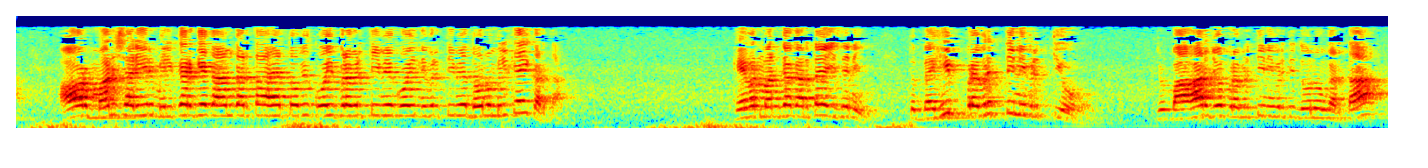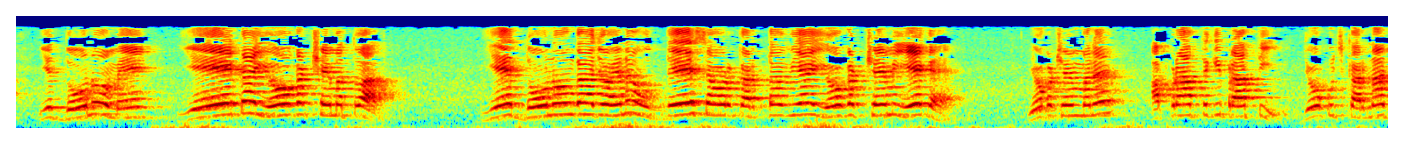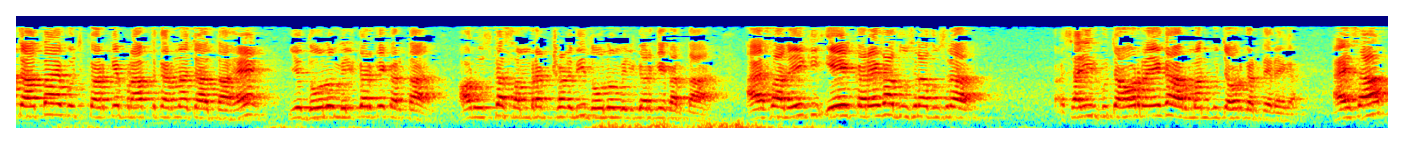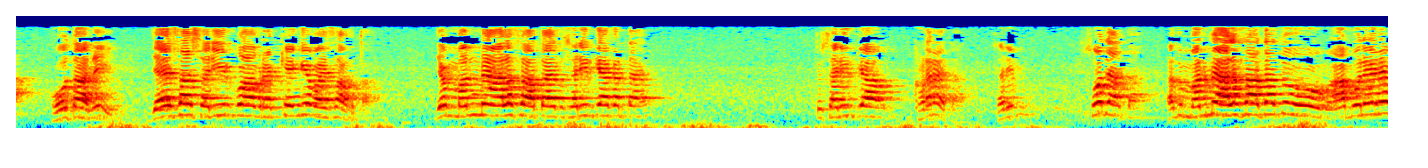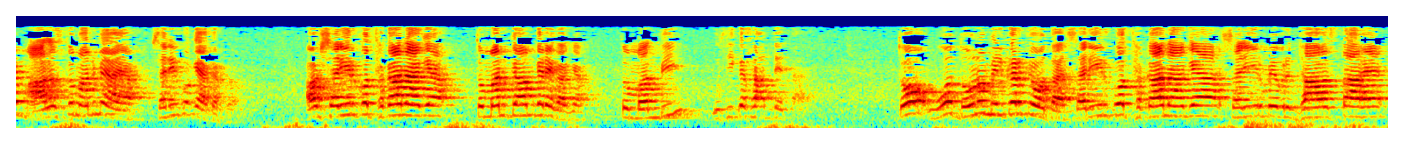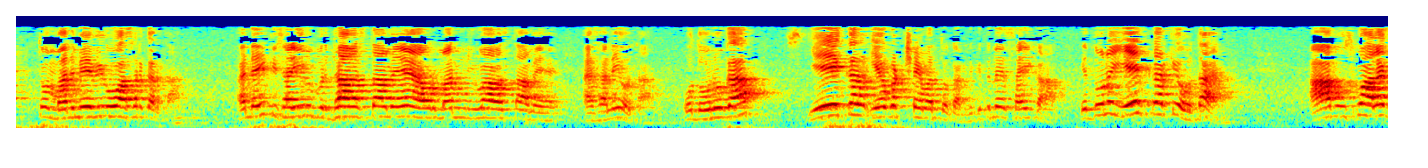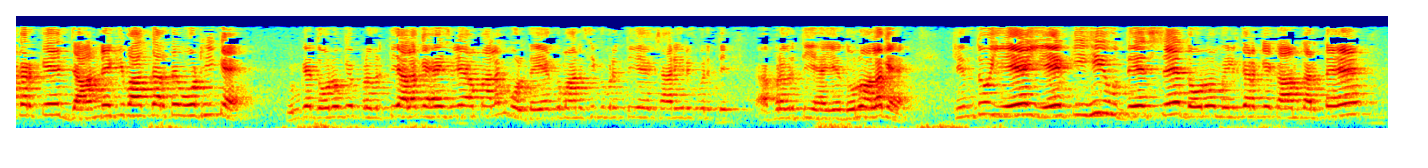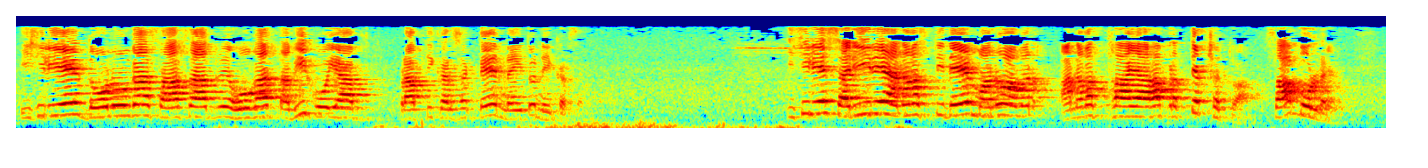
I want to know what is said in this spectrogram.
और मन शरीर मिलकर के काम करता है तो भी कोई प्रवृत्ति में, कोई निवृत्ति में दोनों मिलकर ही करता। केवल मन का करता है, इसे नहीं। तो बही प्रवृत्ति निवृत्तियों जो बाहर जो प्रवृत्ति निवृत्ति दोनों करता, ये दोनों में एक योग क्षेमत्वाद ये दोनों का जो है ना उद्देश्य और कर्तव्य योगक्षेम एक है। योगक्षेम मैंने अप्राप्त की प्राप्ति। जो कुछ करना चाहता है, कुछ करके प्राप्त करना चाहता है, ये दोनों मिलकर के करता है। और उसका संरक्षण भी दोनों मिलकर के करता है। ऐसा नहीं कि एक करेगा, दूसरा दूसरा शरीर कुछ और रहेगा और मन कुछ और करते रहेगा। ऐसा होता नहीं। जैसा शरीर को आप रखेंगे, वैसा होता। जब मन में आलस आता है तो शरीर क्या करता है? तो शरीर क्या खड़ा रहता है? शरीर सो जाता है। अब मन में आलस आता तो आप बोले, अरे, आलस तो मन में आया। शरीर को क्या करना? और शरीर को थकान आ गया तो मन काम करेगा क्या? तो मन भी उसी का साथ देता है। तो वो दोनों मिलकर के होता है। शरीर को थकान आ गया, शरीर में वृद्धावस्था है तो मन में भी वो असर करता है। नहीं, कि शरीर वृद्धावस्था में है और मन युवावस्था में है। ऐसा नहीं होता। वो दोनों का एक योगक्षेमत्व कर कितने सही कहा। ये दोनों एक करके होता है। आप उसको अलग करके जानने की बात करते वो ठीक है। उनके दोनों की प्रवृत्ति अलग है, इसलिए हम अलग बोलते हैं। एक मानसिक वृत्ति एक शारीरिक वृत्ति प्रवृत्ति है। ये दोनों अलग है। किंतु ये एक ही उद्देश्य से दोनों मिलकर के काम करते हैं। इसलिए दोनों का साथ साथ में होगा, तभी कोई आप प्राप्ति कर सकते हैं, नहीं तो नहीं कर सकते। इसीलिए शरीर अनवस्थित मनो अनवस्थाया प्रत्यक्ष साफ़ बोल रहे हैं।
